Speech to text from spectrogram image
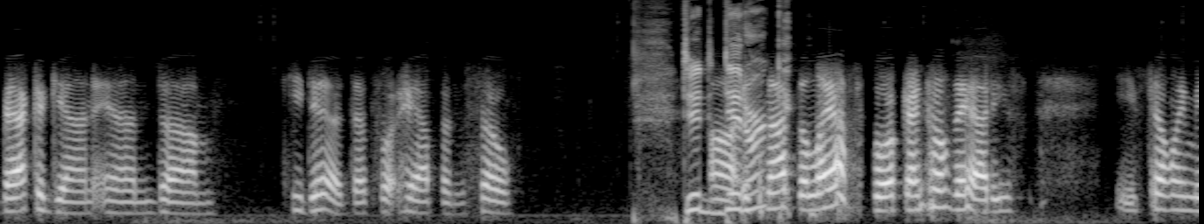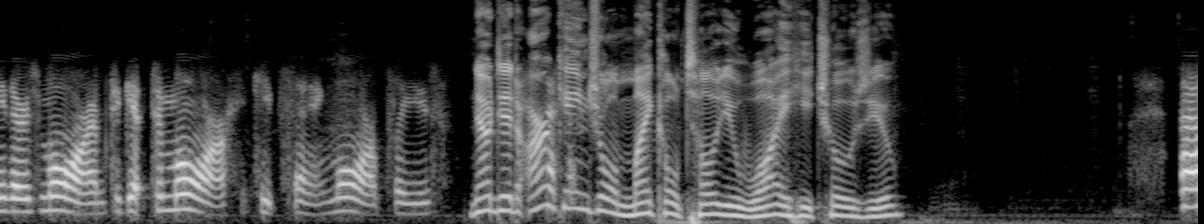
back again, and um, he did. That's what happened. So, did uh, did it's not the last book? I know that he's he's telling me there's more. I'm to get to more. He keeps saying more, please. Now, did Archangel Michael tell you why he chose you? Uh,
